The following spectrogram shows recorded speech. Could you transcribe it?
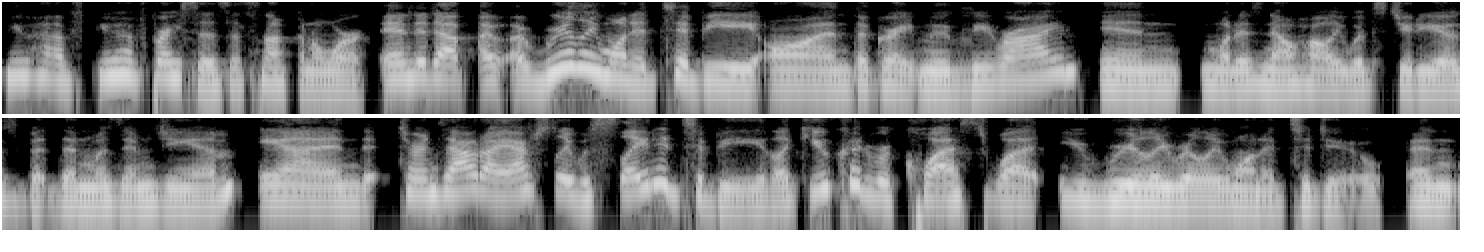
you have you have braces. It's not going to work." Ended up, I, I really wanted to be on the Great Movie Ride in what is now Hollywood Studios, but then was MGM. And turns out I actually was slated to be like you could request what you really, really wanted to do. And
